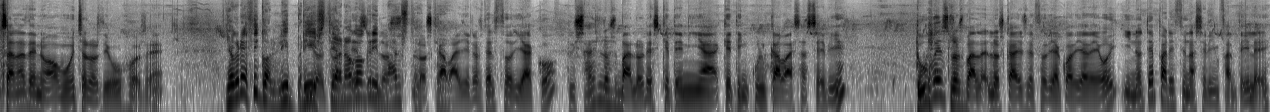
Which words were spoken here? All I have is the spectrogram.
Se han atenuado mucho los dibujos, ¿eh? Yo crecí con Lee Priest, tío, no con Green los, los caballeros del Zodiaco, ¿tú sabes los valores que tenía, que te inculcaba esa serie? Tú ves los, caballeros del Zodiaco a día de hoy y no te parece una serie infantil, ¿eh?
